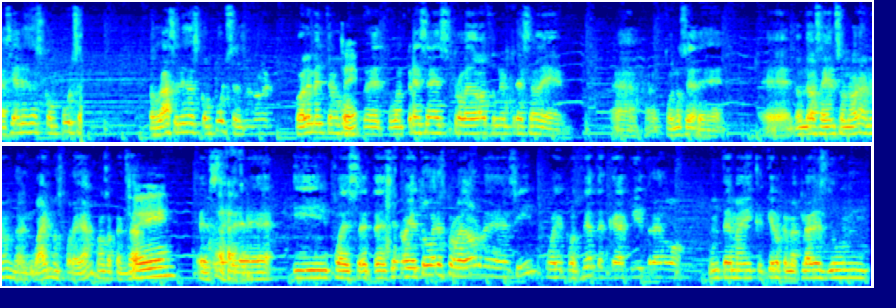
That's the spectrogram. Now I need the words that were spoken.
hacían esas compulsas, o hacen esas compulsas, probablemente eh, tu empresa es proveedor de una empresa de, uh, pues no sé, de eh, ¿dónde vas allá en Sonora, no? En Guaymas, por allá, vamos a pensar. Sí. Este, y pues eh, te decían, oye, tú eres proveedor de, sí, oye, pues fíjate que aquí traigo un tema ahí que quiero que me aclares de, un,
